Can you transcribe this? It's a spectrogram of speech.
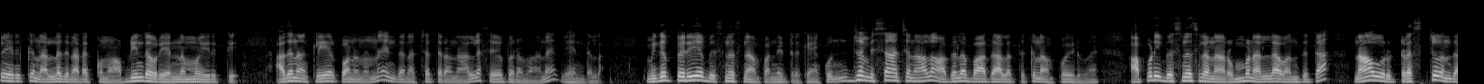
பேருக்கு நல்லது நடக்கணும் அப்படின்ற ஒரு எண்ணமும் இருக்குது அதை நான் கிளியர் பண்ணணும்னா இந்த நட்சத்திர நாளில் சிவபெருமானை வேண்டலாம். மிகப்பெரிய பிஸ்னஸ் நான் பண்ணிகிட்ருக்கேன் கொஞ்சம் மிஸ் ஆச்சுனாலும் அதில் பாதாளத்துக்கு நான் போயிடுவேன். அப்படி பிஸ்னஸில் நான் ரொம்ப நல்லா வந்துட்டால் நான் ஒரு ட்ரஸ்ட்டு வந்து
